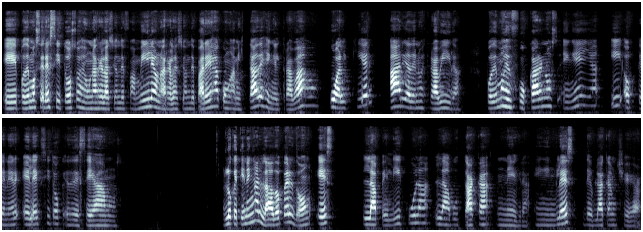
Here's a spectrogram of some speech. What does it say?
Eh, podemos ser exitosos en una relación de familia, una relación de pareja, con amistades, en el trabajo, cualquier área de nuestra vida. Podemos enfocarnos en ella y obtener el éxito que deseamos. Lo que tienen al lado, perdón, es la película La Butaca Negra, en inglés The Black and Chair.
